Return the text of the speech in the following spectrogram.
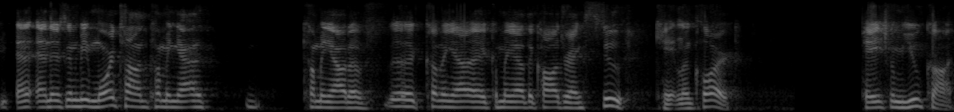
like, and, and there's going to be more talent coming out, coming out of uh, coming out coming out of the college ranks too. Caitlin Clark, Paige from UConn.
